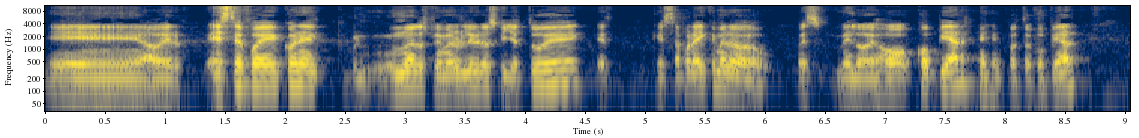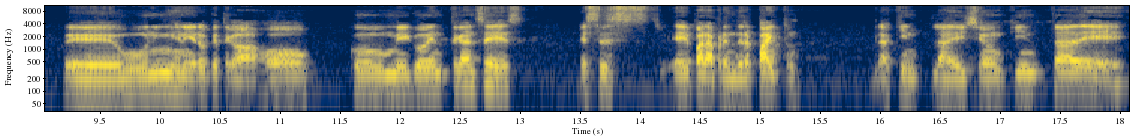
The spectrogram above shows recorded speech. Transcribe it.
Eh, a ver, este fue con el, uno de los primeros libros que yo tuve, que está por ahí que me lo, pues, me lo dejó copiar, fotocopiar, eh, un ingeniero que trabajó conmigo en francés, este es eh, para aprender Python. La, la edición quinta de,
